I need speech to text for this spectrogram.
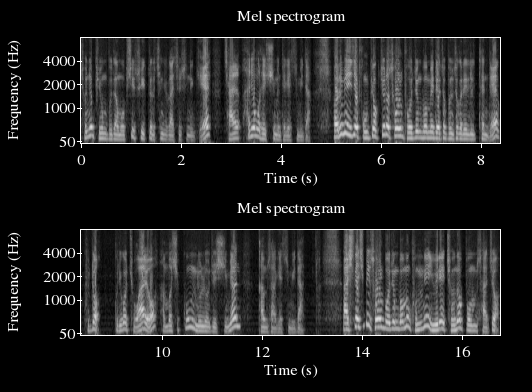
전혀 비용 부담 없이 수익들을 챙겨가실 수 있는 게 잘 활용을 해주시면 되겠습니다. 어, 그러면 이제 본격적으로 서울 보증범에 대해서 분석을 해드릴 텐데 구독 그리고 좋아요 한 번씩 꾹 눌러주시면 감사하겠습니다. 아시다시피 서울보증보험은 국내 유일의 전업보험사죠.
